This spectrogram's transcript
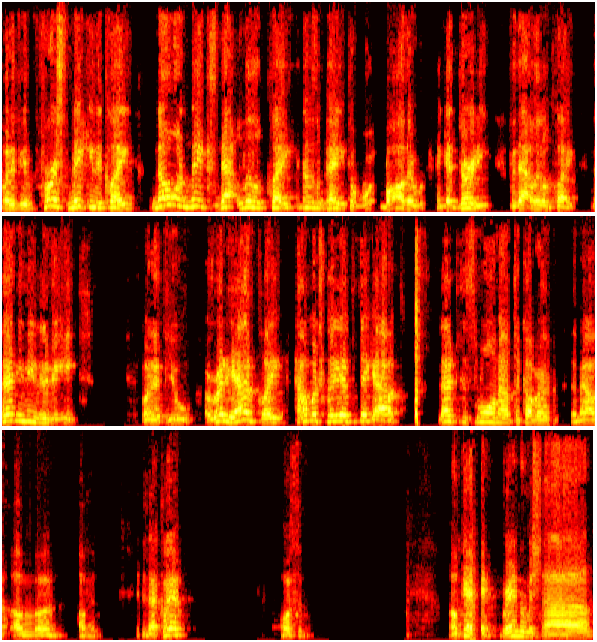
But if you're first making the clay, no one makes that little clay. It doesn't pay to bother and get dirty for that little clay. Then you need it to eat. But if you already have clay, how much clay do you have to take out? That's the small amount to cover the mouth of an oven. Is that clear? Awesome. Okay, brand new Mishnah.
